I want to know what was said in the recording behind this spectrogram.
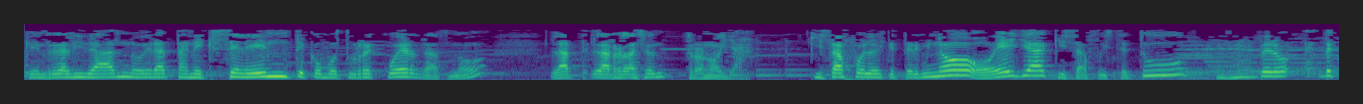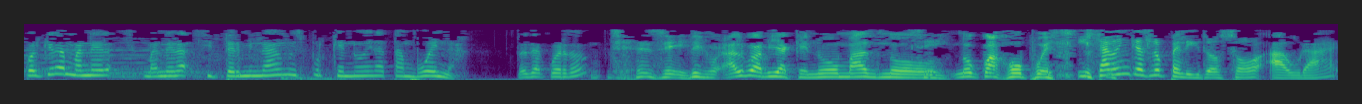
que en realidad no era tan excelente como tú recuerdas, ¿no? La, la relación tronó ya. Quizá fue el que terminó, o ella, quizá fuiste tú, pero de cualquier manera, manera, si terminaron es porque no era tan buena. ¿Estás de acuerdo? Sí. Digo, algo había que no más no, Sí. no cuajó, pues. ¿Y saben qué es lo peligroso, Aura?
